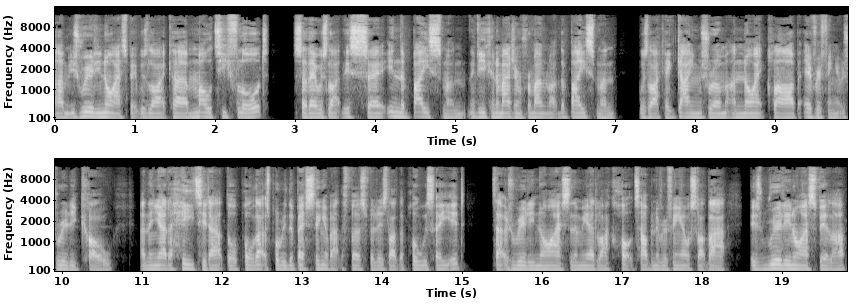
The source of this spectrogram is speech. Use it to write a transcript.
Um, it's really nice, but it was like uh, multi floored. So there was like this uh, in the basement. If you can imagine for a moment, like the basement was like a games room, a nightclub, everything. It was really cool. And then you had a heated outdoor pool. That was probably the best thing about the first village, like the pool was heated. So that was really nice. And then we had like a hot tub and everything else like that. It was really nice villa.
